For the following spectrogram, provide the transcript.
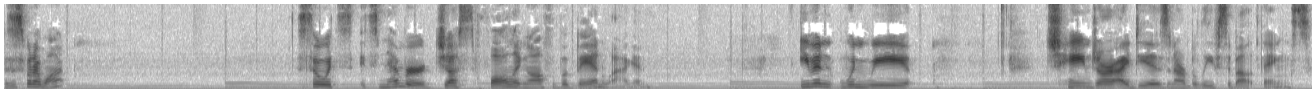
is this what I want? So it's it's never just falling off of a bandwagon even when we change our ideas and our beliefs about things,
